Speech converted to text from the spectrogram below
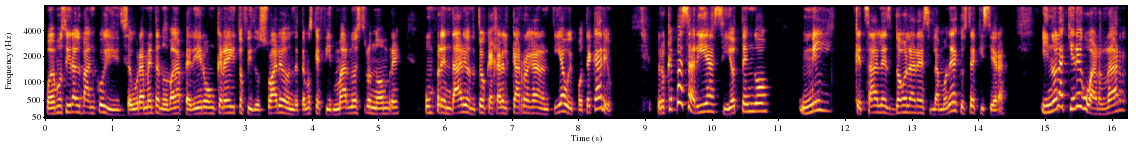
podemos ir al banco y seguramente nos van a pedir un crédito fiduciario donde tenemos que firmar nuestro nombre, un prendario donde tengo que dejar el carro de garantía o hipotecario. Pero ¿qué pasaría si yo tengo mil quetzales, dólares, la moneda que usted quisiera, y no la quiere guardar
